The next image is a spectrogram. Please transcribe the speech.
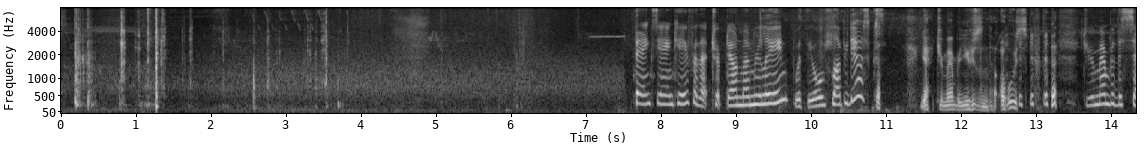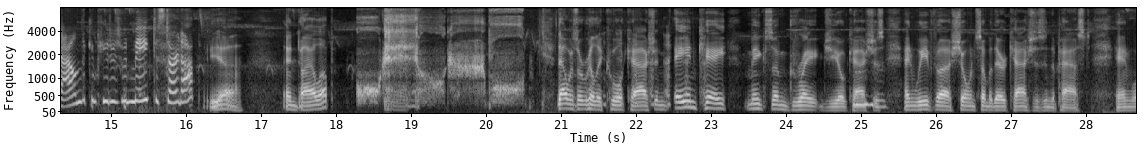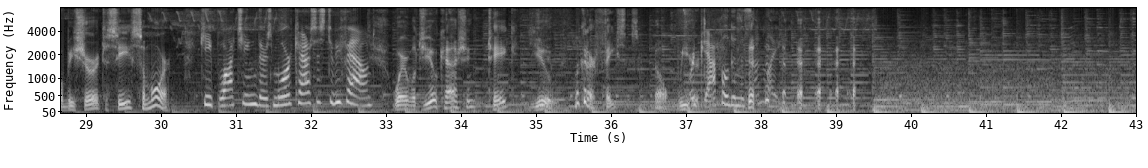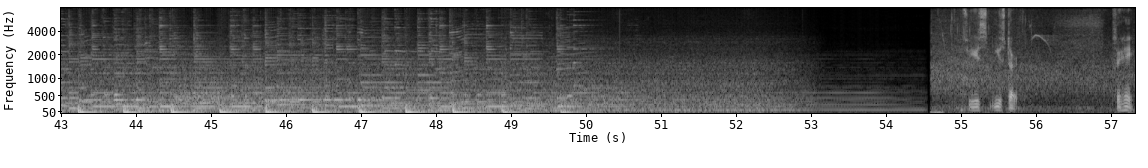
Thanks, A&K, for that trip down memory lane with the old floppy disks. Yeah, do you remember using those? Do you remember the sound the computers would make to start up? yeah. And dial up? That was a really cool cache, and A and K make some great geocaches, and we've uh, shown some of their caches in the past, and we'll be sure to see some more. Keep watching, there's more caches to be found. Where will geocaching take you? Look at our faces. Oh, We're dappled in the sunlight. So you, you start. Say hey.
